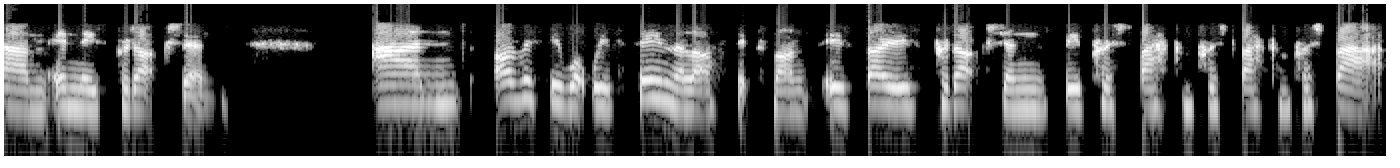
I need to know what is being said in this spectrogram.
um, in these productions. And obviously, what we've seen the last six months is those productions be pushed back and pushed back and pushed back.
